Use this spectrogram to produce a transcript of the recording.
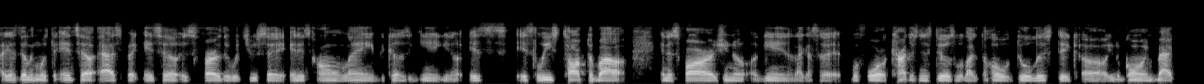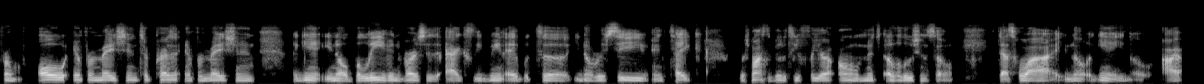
i guess dealing with the intel aspect intel is further what you say in its own lane because again you know it's it's least talked about. And as far as you know again like i said before consciousness deals with like the whole dualistic uh you know going back from old information to present information. Again you know believing versus actually being able to you know receive and take responsibility for your own mental evolution. So that's why, you know, again, you know, I,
